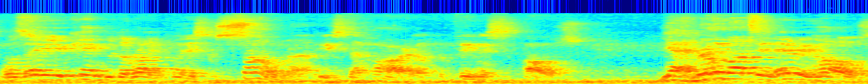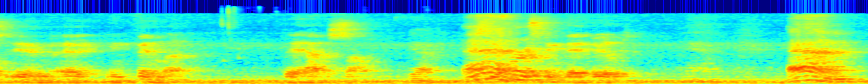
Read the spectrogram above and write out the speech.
Well, maybe you came to the right place. Sauna is the heart of the Finnish house. Yeah, Pretty much in every house in uh, in Finland, they have a sauna. Yeah. It's the first thing they build. Yeah. And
